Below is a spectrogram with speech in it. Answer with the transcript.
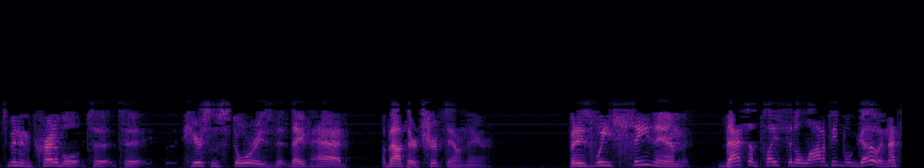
It's been incredible to, to hear some stories that they've had about their trip down there. But as we see them that's a place that a lot of people go, and that's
